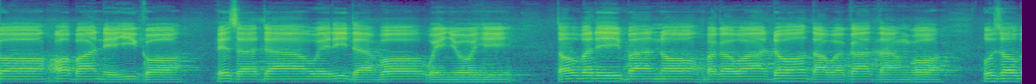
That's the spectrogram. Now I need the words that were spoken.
ကောဩပါနေယိကောပစ္စတံဝေရိတဘောဝိညိုဟိ သောပရိပါနောဘဂဝါတောတာဝကသံဃောဥဇောပ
